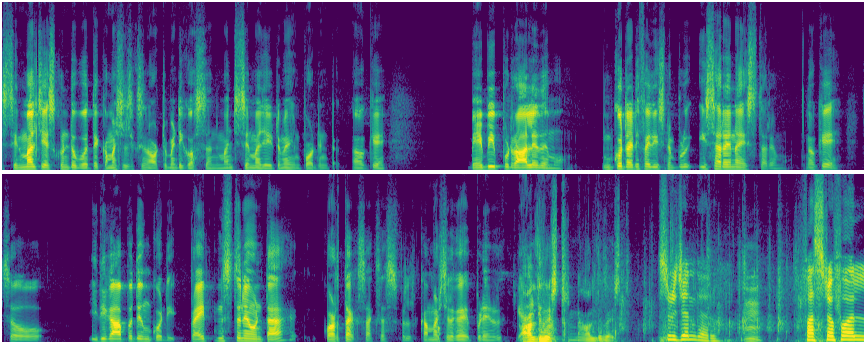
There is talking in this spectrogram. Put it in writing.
సినిమాలు చేసుకుంటూ పోతే కమర్షియల్ సెక్షన్ ఆటోమేటిక్ వస్తుంది. మంచి సినిమా చేయటమే ఇంపార్టెంట్. ఓకే మేబీ ఇప్పుడు రాలేదేమో. ఇంకో థర్టీ ఫైవ్ తీసినప్పుడు ఈసారైనా ఇస్తారేమో. ఓకే? సో ఇది కాకపోతే ఇంకోటి. ప్రయత్నిస్తూనే ఉంటా కొడతా సక్సెస్ఫుల్ కమర్షియల్గా ఎప్పుడైనా all the best all the best. Srujan గారు. ఫస్ట్ ఆఫ్ ఆల్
